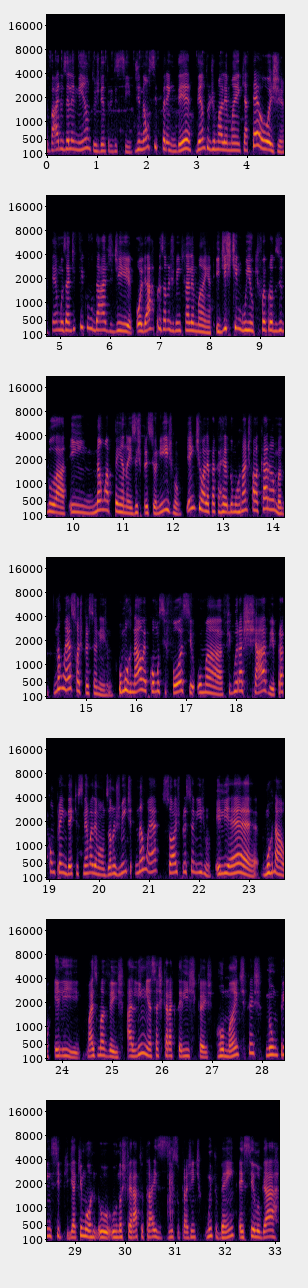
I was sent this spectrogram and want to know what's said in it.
vários elementos dentro de si, de não se prender dentro de uma Alemanha que até hoje temos a dificuldade de olhar para os anos 20 na Alemanha e distinguir o que foi produzido lá em não apenas expressionismo, e a gente olha para a carreira do Murnau e fala: caramba, não é só expressionismo. O Murnau é como se fosse uma figura-chave para compreender que o cinema alemão dos anos 20 não é só expressionismo. Ele é Murnau. Ele, mais uma vez, alinha essas características românticas num princípio. E aqui o, o Nosferatu traz isso pra gente muito bem. Esse lugar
